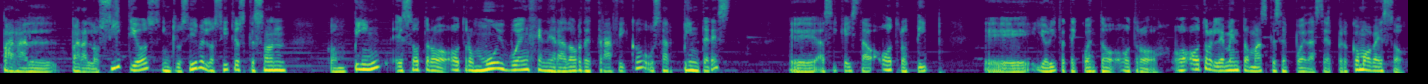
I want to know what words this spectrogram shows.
para, para los sitios, inclusive los sitios que son con pin, es otro, otro muy buen generador de tráfico, usar Pinterest. Eh, así que ahí está otro tip. Eh, y ahorita te cuento otro, otro elemento más que se puede hacer. Pero ¿cómo ves eso?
